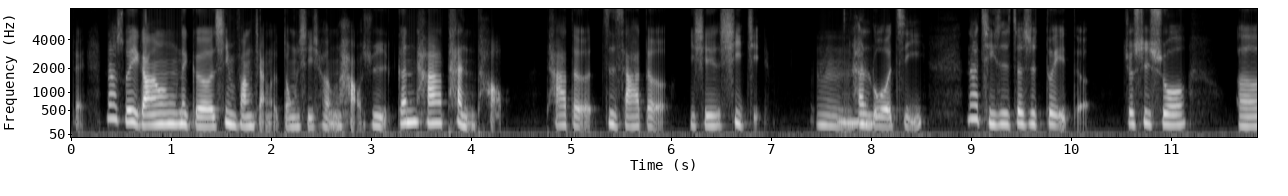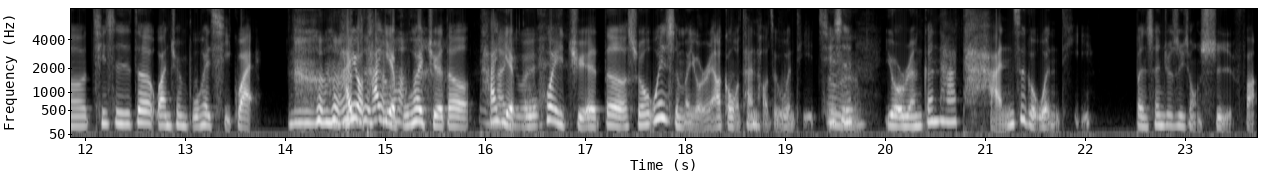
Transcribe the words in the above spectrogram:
对，那所以刚刚那个信方讲的东西很好，就是跟他探讨他的自杀的一些细节，嗯，和逻辑，那其实这是对的。就是说，呃，其实这完全不会奇怪，还有他也不会觉得，他也不会觉得说，为什么有人要跟我探讨这个问题？其实有人跟他谈这个问题，本身就是一种释放。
